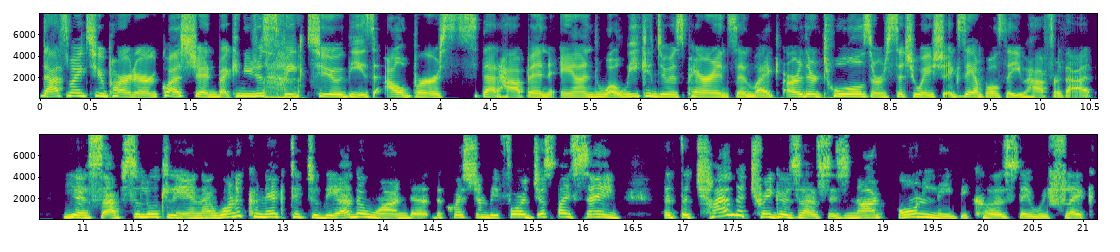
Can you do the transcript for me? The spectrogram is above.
that's my two parter question. But can you just speak to these outbursts that happen and what we can do as parents? And like, are there tools or situation examples that you have for that? Yes, absolutely. And I want to connect it to the other one, the, the question before, just by saying that the child that triggers us is not only because they reflect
